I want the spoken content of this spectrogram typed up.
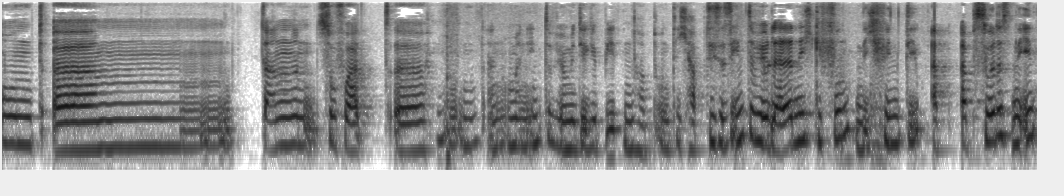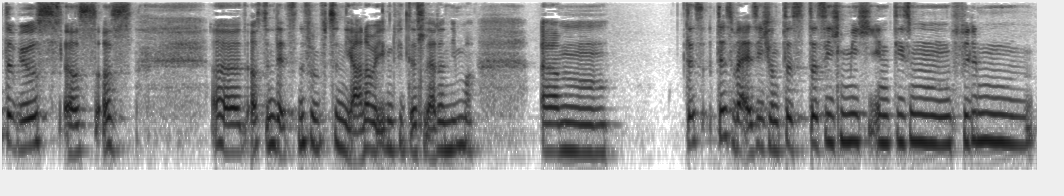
Und ähm, dann sofort äh, um ein Interview mit ihr gebeten habe. Und ich habe dieses Interview leider nicht gefunden. Ich finde die ab absurdesten Interviews aus, aus, äh, aus den letzten 15 Jahren, aber irgendwie das leider nimmer. Ähm, das, das weiß ich. Und das, dass ich mich in diesem Film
